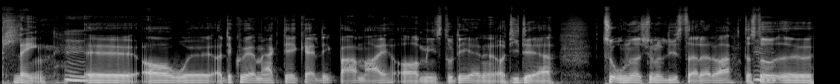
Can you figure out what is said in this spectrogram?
plan. Mm. Øh, og, øh, og det kunne jeg mærke, det galt ikke bare mig og mine studerende og de der 200 journalister, eller hvad det var, der stod mm. øh,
